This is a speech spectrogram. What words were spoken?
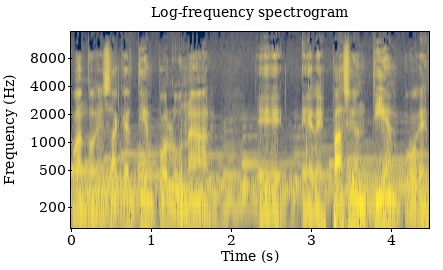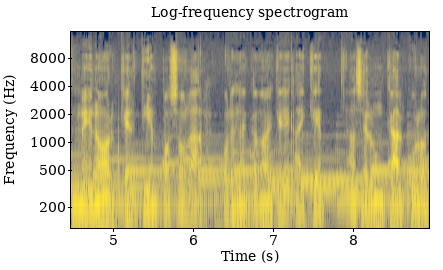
cuando se saca el tiempo lunar, el espacio en tiempo es menor que el tiempo solar. Por eso es que hay que hacer un cálculo,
